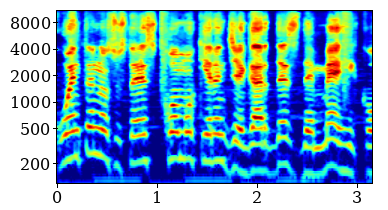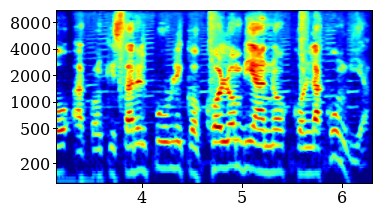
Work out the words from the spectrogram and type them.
cuéntenos ustedes cómo quieren llegar desde México a conquistar el público colombiano con la cumbia.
